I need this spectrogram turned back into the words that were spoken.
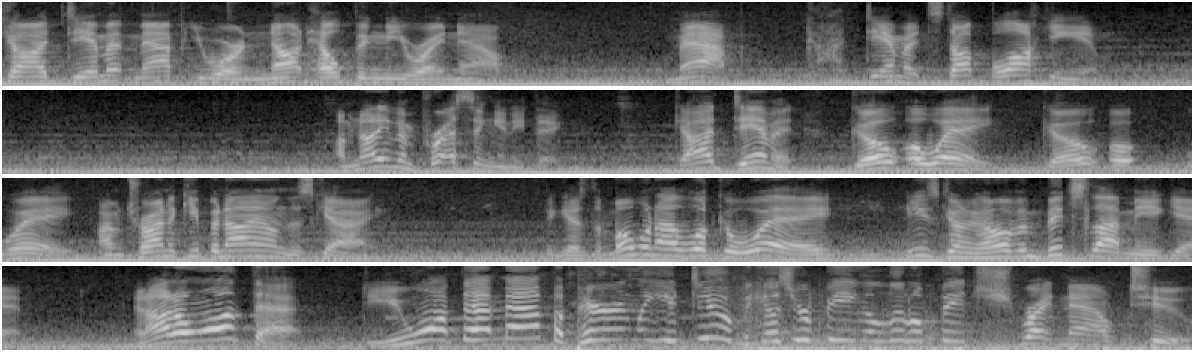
god damn it, Map, you are not helping me right now. Map, god damn it, stop blocking him. I'm not even pressing anything. God damn it, go away, go away. I'm trying to keep an eye on this guy. Because the moment I look away, he's gonna come up and bitch slap me again. And I don't want that. Do you want that map? Apparently you do, because you're being a little bitch right now, too.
